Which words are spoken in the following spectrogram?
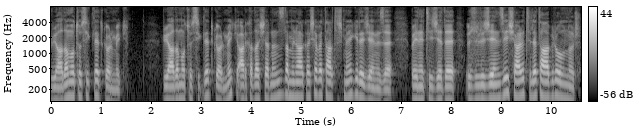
Rüyada motosiklet görmek. Rüyada motosiklet görmek, arkadaşlarınızla münakaşa ve tartışmaya gireceğinize ve neticede üzüleceğinize işaret ile tabir olunur.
